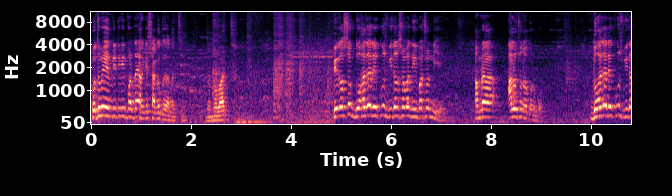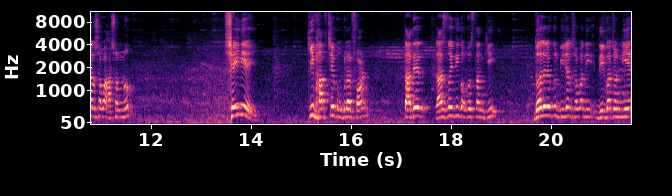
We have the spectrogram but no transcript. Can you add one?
প্রথমে এনবিটিভির পর্দায় আমাকে স্বাগত জানাচ্ছি। ধন্যবাদ। প্রিয় দর্শক দু হাজার একুশ বিধানসভা নির্বাচন নিয়ে আমরা আলোচনা করব। দু হাজার একুশ বিধানসভা আসন্ন, সেই নিয়েই কি ভাবছে পপুলার ফ্রন্ট তাদের রাজনৈতিক অবস্থান কি দু হাজার একুশ বিধানসভা নির্বাচন নিয়ে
